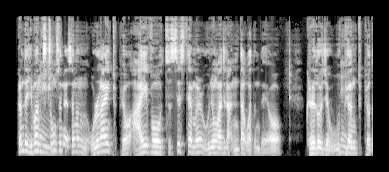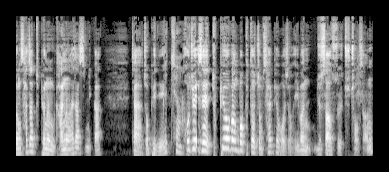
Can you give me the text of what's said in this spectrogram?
그런데 이번 네. 주총선에서는 온라인 투표 아이보트 시스템을 운용하지는 않는다고 하던데요. 그래도 이제 우편 투표 등 사전 투표는 가능하지 않습니까? 자, 조피디. 호주에서의 투표 방법부터 좀 살펴보죠. 이번 뉴사우스 주총선.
